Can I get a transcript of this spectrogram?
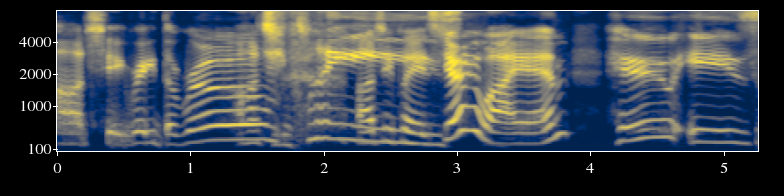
Archie, read the room. Archie, please. Archie, please. Do you know who I am? Who is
